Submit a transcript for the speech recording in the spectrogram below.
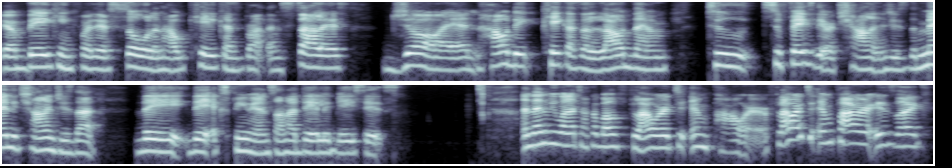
they're baking for their soul and how cake has brought them solace, joy, and how the cake has allowed them to to face their challenges the many challenges that they they experience on a daily basis. And then we want to talk about flour to empower. Flour to empower is like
